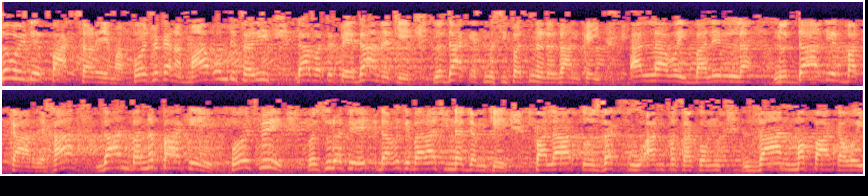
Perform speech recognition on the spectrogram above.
زوی دې پاک سره ما پوه شو کنه ما غوند سړی دا وته پیدا نه کی نو دا قسم صفاتونه رضان کوي الله وی بلل نو دا ډیر بدکار دی ها ځان باندې پاکه پوه شو په صورت دغه کې براشي نجم کې فلا تزکو انفسکم ځان م پاکوي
